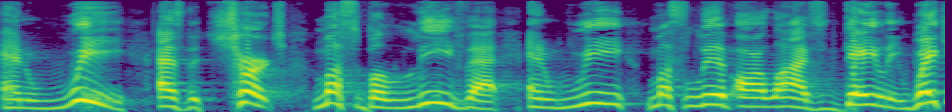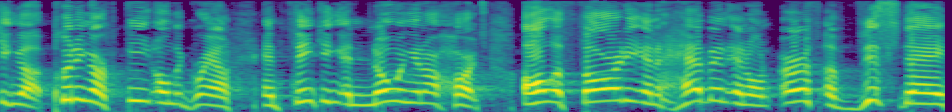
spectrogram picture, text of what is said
And we as the church must believe that and we must live our lives daily, waking up, putting our feet on the ground, and thinking and knowing in our hearts all authority in heaven and on earth of this day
